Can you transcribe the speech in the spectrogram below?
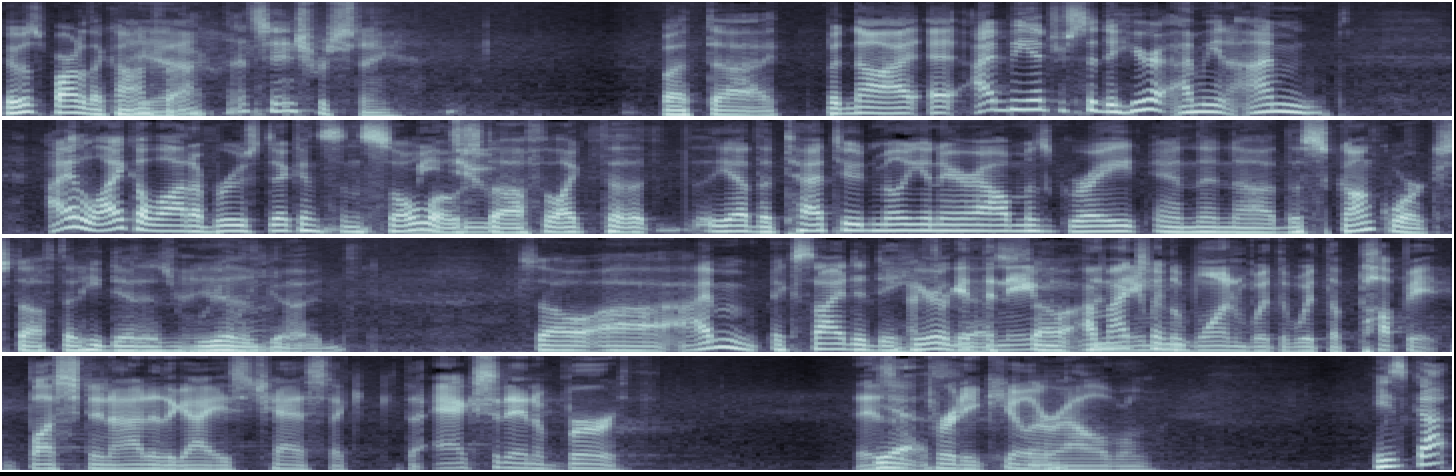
It was part of the contract. Yeah, that's interesting. But uh, but no, I I- I'd be interested to hear. I mean, I'm I like a lot of Bruce Dickinson solo stuff. Like the yeah, the Tattooed Millionaire album is great, and then uh, the Skunk Works stuff that he did is really Yeah. good. So uh, I'm excited to hear I forget this. the name, so the I'm name actually of the one with the with the puppet busting out of the guy's chest, like the accident of birth. Is a pretty killer album. He's got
